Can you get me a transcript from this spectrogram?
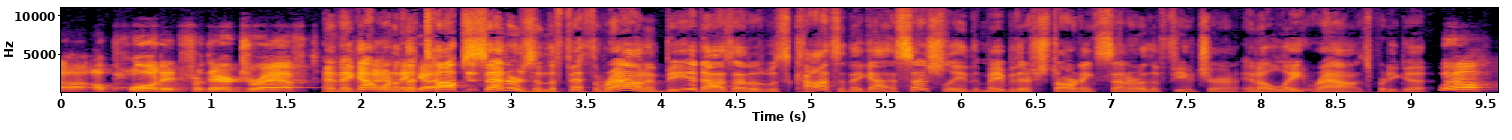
uh, applauded for their draft. And they got and one of the got, top centers in the fifth round. And Biadasz out of Wisconsin, they got essentially maybe their starting center of the future in a late round. It's pretty good. Well,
